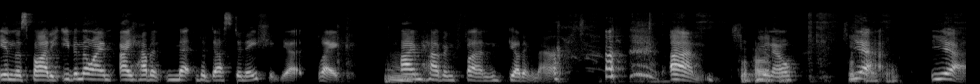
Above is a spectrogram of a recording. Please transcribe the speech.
in this body even though i'm i haven't met the destination yet like mm. i'm having fun getting there um so you know so yeah powerful. yeah.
